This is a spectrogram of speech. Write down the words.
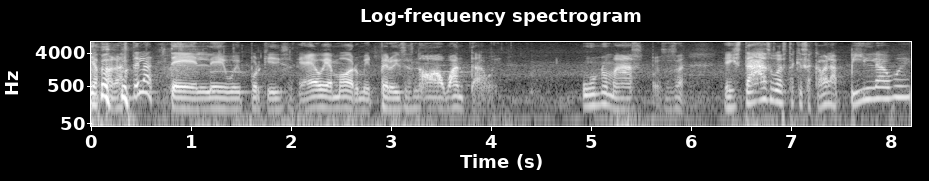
y apagaste la tele, güey, porque dices, eh, voy a dormir, pero dices, no, aguanta, güey. Uno más, pues, o sea, ahí estás, güey, hasta que se acaba la pila, güey.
